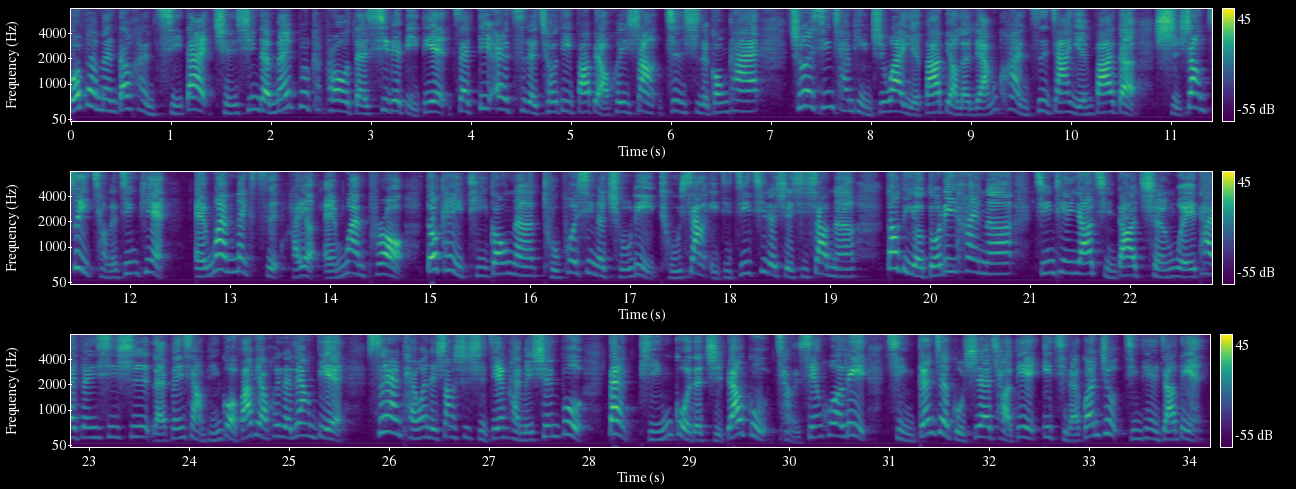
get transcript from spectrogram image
果粉们都很期待全新的 MacBook Pro 的系列笔电，在第二次的秋季发表会上正式的公开。除了新产品之外，也发表了两款自家研发的史上最强的晶片。M1 Max 还有 M1 Pro 都可以提供呢突破性的处理图像以及机器的学习效能，到底有多厉害呢？今天邀请到陈维泰分析师来分享苹果发表会的亮点。虽然台湾的上市时间还没宣布，但苹果的指标股抢先获利，请跟着股市热炒店一起来关注今天的焦点。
